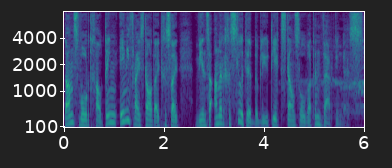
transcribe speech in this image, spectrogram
Tans word Gauteng en die Vrystaat uitgesluit weens 'n ander geslote biblioteekstelsel wat in werking is.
